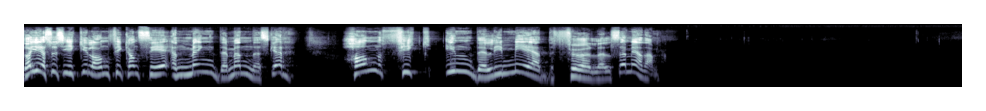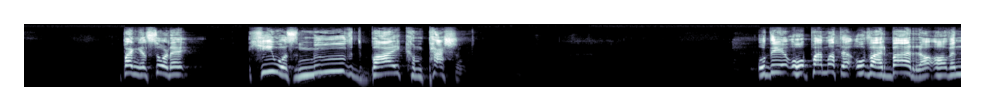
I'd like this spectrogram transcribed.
Da Jesus gikk i land, fikk han se en mengde mennesker. Han fikk inderlig medfølelse med dem På engelsk står det He was moved by compassion. Og det å, på en måte, å være bærer av en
